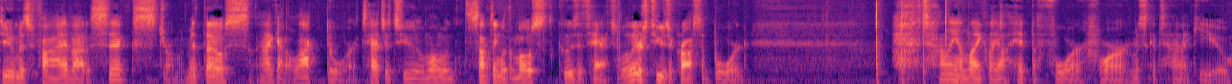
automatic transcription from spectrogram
Doom is five out of six. Draw my Mythos. I got a locked door. Attach it to one with something with the most clues attached. Well, there's twos across the board. It's highly unlikely I'll hit the four for Miskatonic U.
